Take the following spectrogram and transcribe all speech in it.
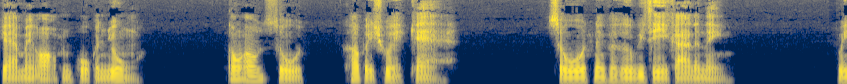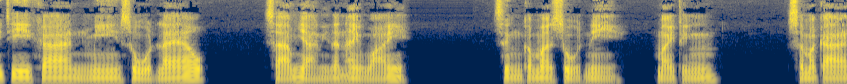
แก้ไม่ออกมันผูกกันยุ่ง ต้องเอาสูตรเข้าไปช่วยแก้ สูตรนั่นก็คือวิธีการนั่นเอง วิธีการมีสูตรแล้วสามอย่างนี้ท่านให้ไว้ ซึ่งกรรมสูตรนี่หมายถึงสมการ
